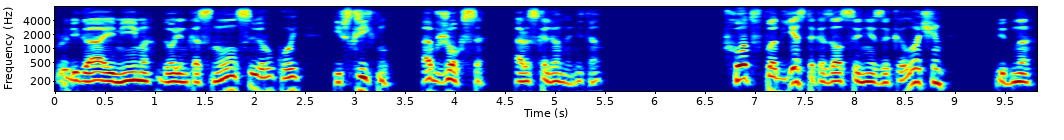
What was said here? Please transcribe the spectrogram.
Пробегая мимо, Дорин коснулся ее рукой и вскрикнул, обжегся о раскаленный металл. Вход в подъезд оказался не заколочен. Видно,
